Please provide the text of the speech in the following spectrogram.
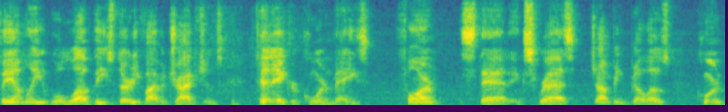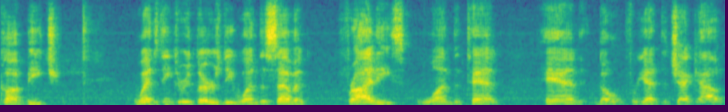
family will love these 35 attractions 10 acre corn maze, Farmstead Express, Jumping Pillows, Corn Cob Beach. Wednesday through Thursday, 1 to 7. Fridays, 1 to 10. And don't forget to check out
